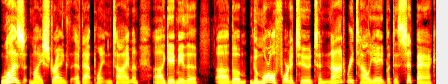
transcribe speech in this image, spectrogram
was my strength at that point in time and uh, gave me the. Uh, the the moral fortitude to not retaliate, but to sit back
